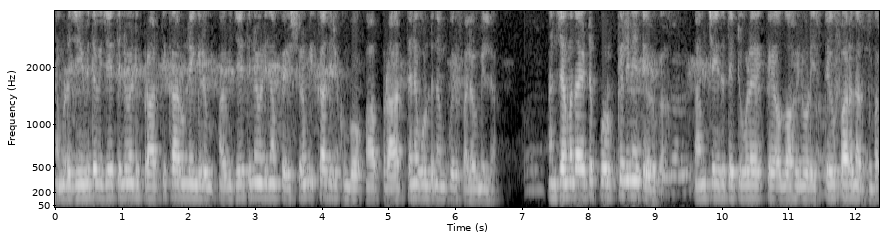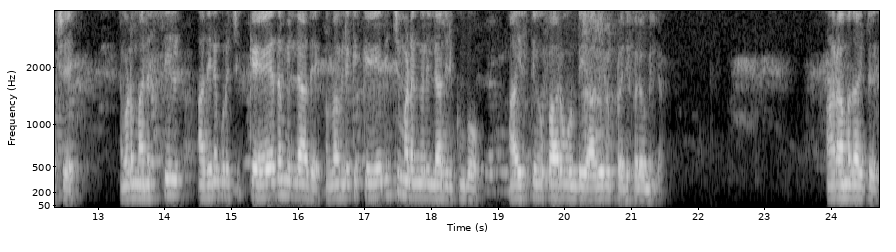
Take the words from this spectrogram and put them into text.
നമ്മുടെ ജീവിത വിജയത്തിന് വേണ്ടി പ്രാർത്ഥിക്കാറുണ്ടെങ്കിലും ആ വിജയത്തിന് വേണ്ടി നാം പരിശ്രമിക്കാതിരിക്കുമ്പോൾ ആ പ്രാർത്ഥന കൊണ്ട് നമുക്കൊരു ഫലവുമില്ല. അഞ്ചാമതായിട്ട് പൊറുക്കലിനെ തേടുക. നാം ചെയ്ത തെറ്റുകളെയൊക്കെ അള്ളാഹുവിനോട് ഇസ്തഫാർ നടത്തും. പക്ഷേ നമ്മുടെ മനസ്സിൽ അതിനെക്കുറിച്ച് ഖേദമില്ലാതെ അള്ളാഹുലേക്ക് ഖേദിച്ച് മടങ്ങലില്ലാതിരിക്കുമ്പോൾ ആ ഇസ്തിഗ്ഫാർ കൊണ്ട് യാതൊരു പ്രതിഫലവുമില്ല. ആറാമതായിട്ട്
